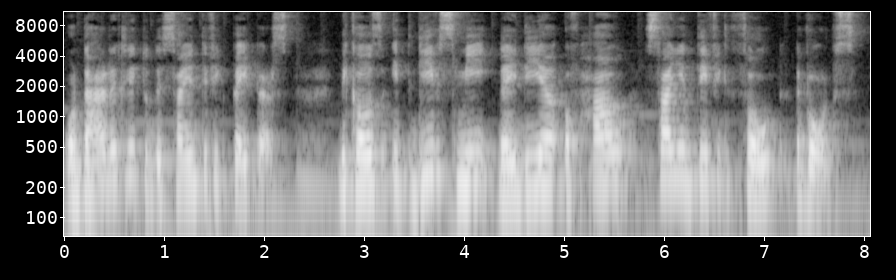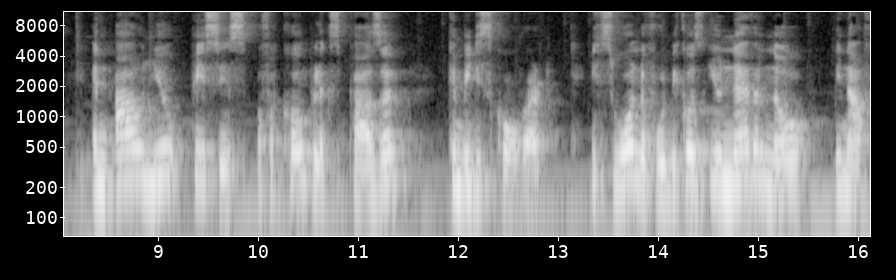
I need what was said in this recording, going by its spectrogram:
or directly to the scientific papers because it gives me the idea of how scientific thought evolves and how new pieces of a complex puzzle can be discovered. It's wonderful because you never know enough.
